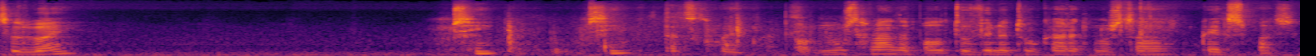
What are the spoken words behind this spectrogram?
Tudo bem? Sim, sim, está tudo bem. Oh, não está nada, Paulo. Estou a ver na tua cara que não está. O que é que se passa?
